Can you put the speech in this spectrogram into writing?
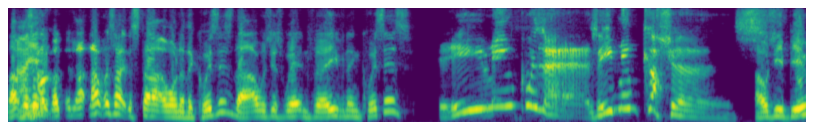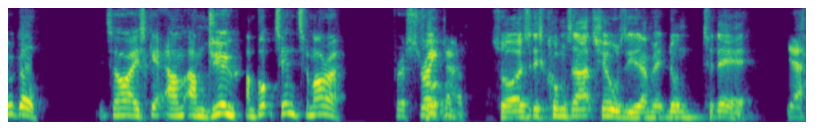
That was, like, that, that was like the start of one of the quizzes. That I was just waiting for evening quizzes. Evening quizzes, evening gushers. How's your bugle? It's always get. I'm, I'm due. I'm booked in tomorrow for a straightener. So as this comes out Tuesday, you having it done today? yeah.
